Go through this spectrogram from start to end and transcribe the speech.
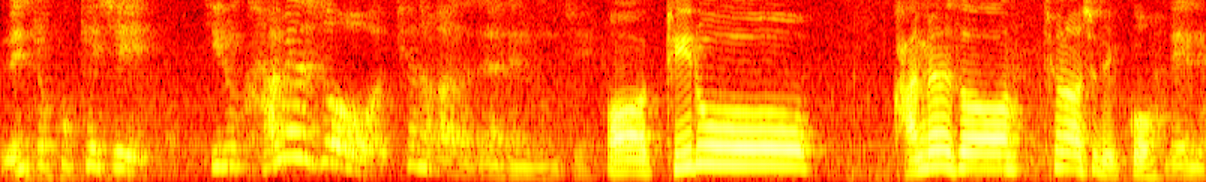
왼쪽 포켓이 뒤로 가면서 튀어나가야 되는 건지. 어 뒤로 가면서 튀어나올 수도 있고 네네네.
